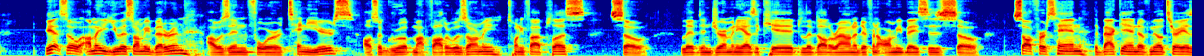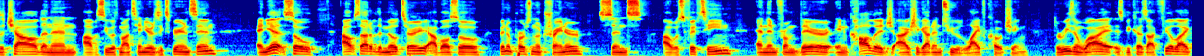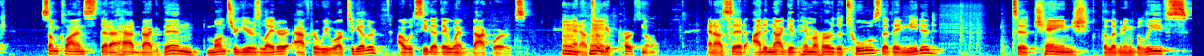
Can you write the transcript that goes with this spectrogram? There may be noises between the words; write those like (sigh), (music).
Yeah, so I'm a U.S. Army veteran. I was in for 10 years. Also grew up, my father was Army, 25 plus. So lived in Germany as a kid, lived all around on different Army bases. So saw firsthand the back end of military as a child, and then obviously with my 10 years experience in. And yeah, so outside of the military, I've also been a personal trainer since I was 15 and then from there in college, I actually got into life coaching. The reason why is because I feel like some clients that I had back then, months or years later, after we worked together, I would see that they went backwards. Mm-hmm. And I took it personal. And I said, I did not give him or her the tools that they needed to change the limiting beliefs,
